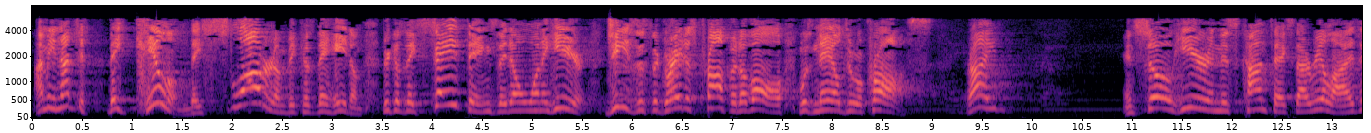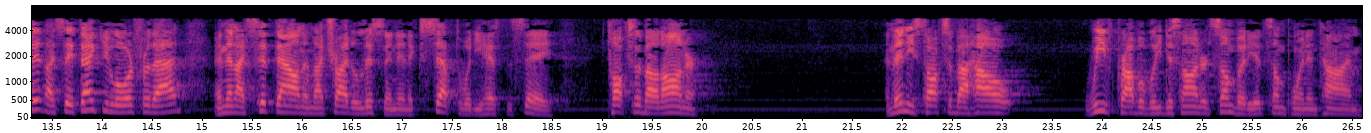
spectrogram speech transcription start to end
I mean, not just, they kill them. They slaughter them because they hate them. Because they say things they don't want to hear. Jesus, the greatest prophet of all, was nailed to a cross. Right? And so here in this context, I realize it. I say, thank you, Lord, for that. And then I sit down and I try to listen and accept what he has to say. Talks about honor. And then he talks about how we've probably dishonored somebody at some point in time.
